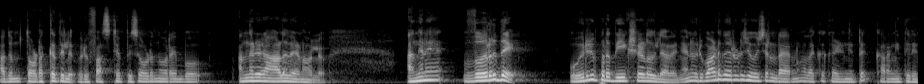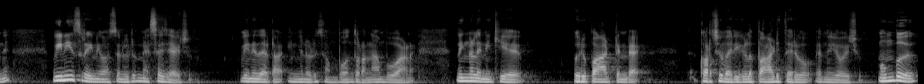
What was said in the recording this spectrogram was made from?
അതും തുടക്കത്തിൽ ഒരു ഫസ്റ്റ് എപ്പിസോഡ് എന്ന് പറയുമ്പോൾ അങ്ങനെ ഒരാൾ വേണമല്ലോ. അങ്ങനെ വെറുതെ ഒരു പ്രതീക്ഷകളും ഇല്ലാതെ ഞാൻ ഒരുപാട് പേരോട് ചോദിച്ചിട്ടുണ്ടായിരുന്നു. അതൊക്കെ കഴിഞ്ഞിട്ട് കറങ്ങിത്തിരിഞ്ഞ് വിനി ശ്രീനിവാസൻ ഒരു മെസ്സേജ് അയച്ചു. വിനിതേട്ട ഇങ്ങനൊരു സംഭവം തുടങ്ങാൻ പോവാണ്. നിങ്ങൾ എനിക്ക് ഒരു പാട്ടിന്റെ കുറച്ച് വരികൾ പാടിത്തരുമോ എന്ന് ചോദിച്ചു. മുമ്പ്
